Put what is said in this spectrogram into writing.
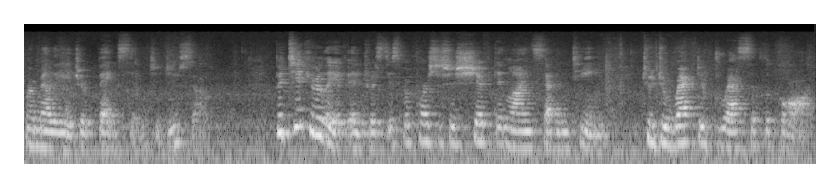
where Meleager begs him to do so. Particularly of interest is Propertius' shift in line 17 to direct address of the god,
